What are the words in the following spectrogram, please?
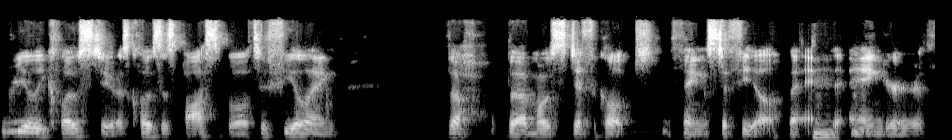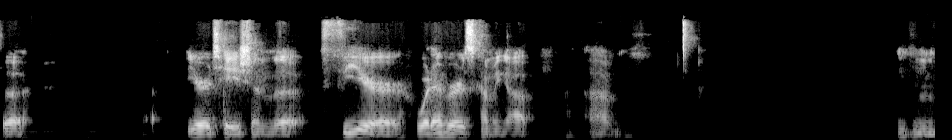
really close to, as close as possible, to feeling the the most difficult things to feel the, mm. the anger the irritation the fear whatever is coming up um, mm-hmm.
